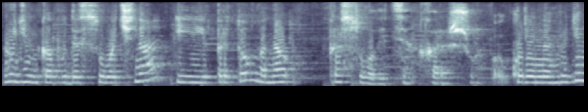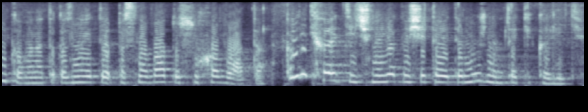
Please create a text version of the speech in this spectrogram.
Грудинка буде сочна і притом вона просолиться хорошо. Курінна грудинка, вона така, знаєте, пасновато суховата. Каліть хаотично, як ви вважаєте нужним, так і каліть.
